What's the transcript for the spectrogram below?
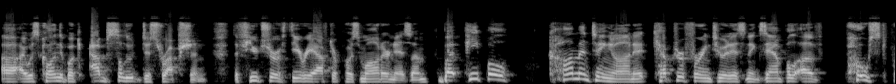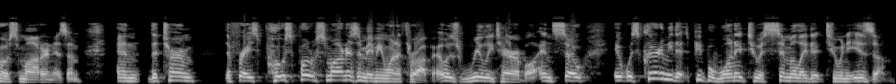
uh, I was calling the book "Absolute Disruption: The Future of Theory After Postmodernism," but people commenting on it kept referring to it as an example of post postmodernism, and the term the phrase post postmodernism made me want to throw up. It was really terrible. And so it was clear to me that people wanted to assimilate it to an ism.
